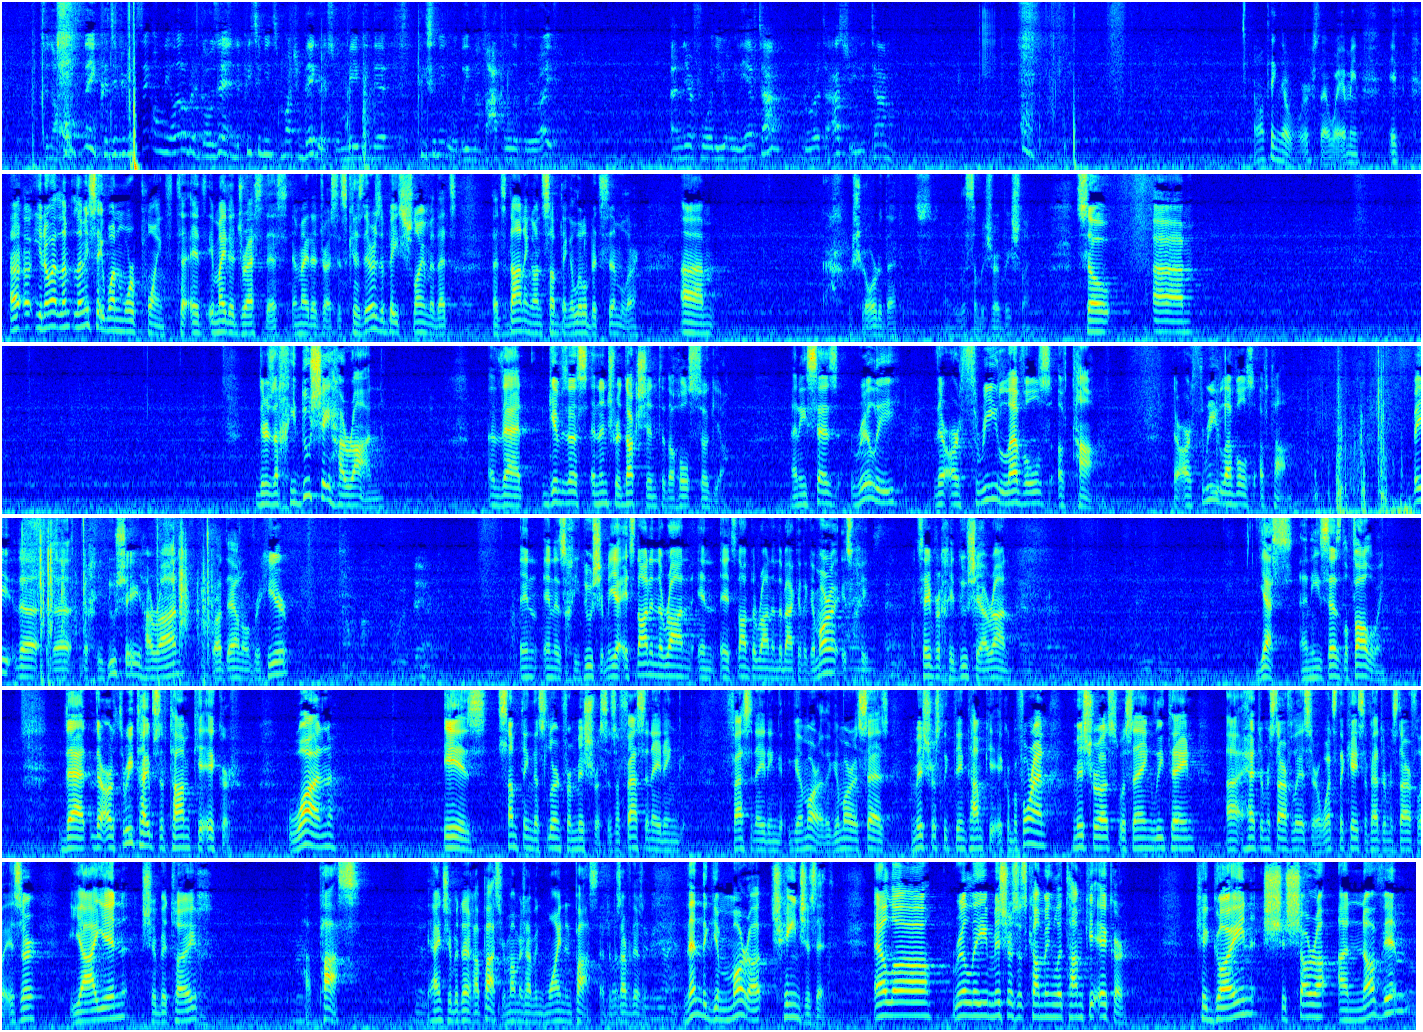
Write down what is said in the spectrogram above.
So the whole thing, because if you're going to say only a little bit goes in, the piece of meat's much bigger. So maybe the piece of meat will be mavatal b'rayv, and therefore you only have time. In order to ask you, you need tam. I don't think that works that way. I mean, if uh, uh, you know what, let, let me say one more point. To, it, it might address this. It might address this because there is a base shloima that's that's dawning on something a little bit similar. Um, we should order that. Let's, let somebody base. So. Um, there's a chidushe haran that gives us an introduction to the whole sugya. And he says, really, there are three levels of tam. There are three levels of tam. The the the haran brought down over here in in his chidushim. Yeah, it's not in the ran. In it's not the ran in the back of the Gemara. It's chi- it's over chidushe haran. Yes, and he says the following: that there are three types of tam ke'ikr. One is something that's learned from Mishras. It's a fascinating, fascinating Gemara. The Gemara says Mishras litain tam ke'ikr. Beforehand, Mishras was saying litain uh, heter mistarf. What's the case of heter mistarf? Yayin shebetoich hapas. Yayin shebetoich hapas. Your mom is having wine and pas. Heter mistarf le'isr. Then the Gemara changes it. Ella, really, Mishras is coming letam ke'ikr. Kegoin shishara anavim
